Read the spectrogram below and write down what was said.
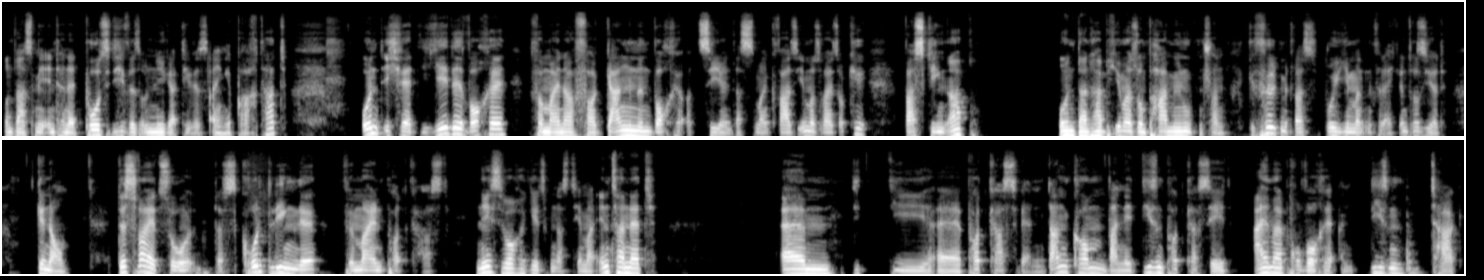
und was mir Internet Positives und Negatives eingebracht hat. Und ich werde jede Woche von meiner vergangenen Woche erzählen, dass man quasi immer so weiß, okay, was ging ab? Und dann habe ich immer so ein paar Minuten schon gefüllt mit was, wo jemanden vielleicht interessiert. Genau. Das war jetzt so das Grundlegende für meinen Podcast. Nächste Woche geht es um das Thema Internet. Ähm, die die äh, Podcasts werden dann kommen, wann ihr diesen Podcast seht. Einmal pro Woche an diesem Tag,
